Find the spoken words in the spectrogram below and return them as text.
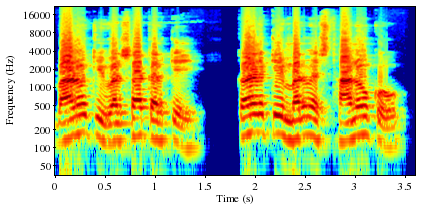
बाणों की वर्षा करके कर्ण के मर्म स्थानों को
